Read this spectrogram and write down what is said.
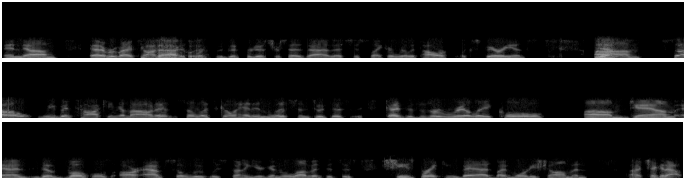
And um everybody to Exactly. this works with a good producer says that that's just like a really powerful experience. Yeah. Um so we've been talking about it, so let's go ahead and listen to it. This guys, this is a really cool um, jam, and the vocals are absolutely stunning. You're going to love it. This is "She's Breaking Bad" by Morty Shallman. Uh, check it out.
